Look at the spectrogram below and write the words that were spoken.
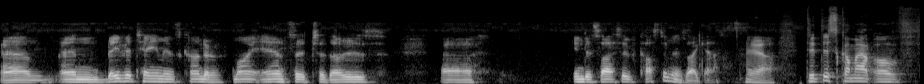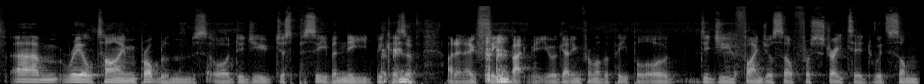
Um, and Beaver Team is kind of my answer to those uh, indecisive customers, I guess. Yeah. Did this come out of um, real time problems, or did you just perceive a need because of, I don't know, feedback that you were getting from other people, or did you find yourself frustrated with some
